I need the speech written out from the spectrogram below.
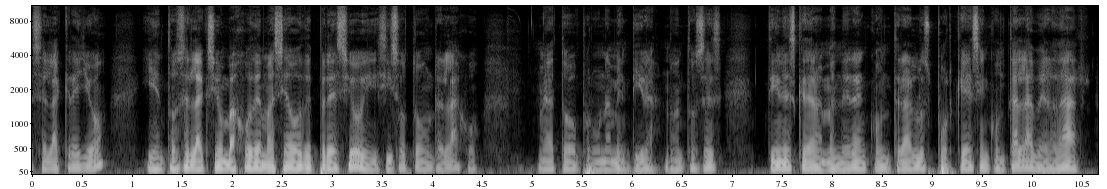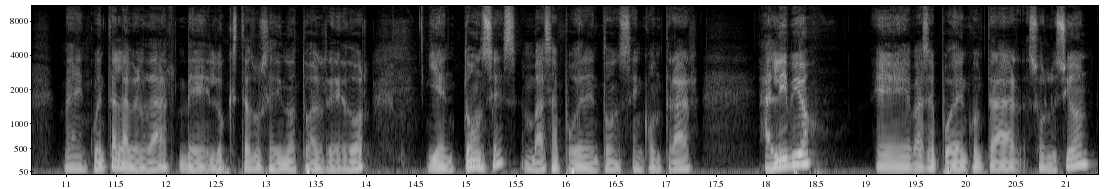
se la creyó y entonces la acción bajó demasiado de precio y se hizo todo un relajo. todo por una mentira, ¿no? Entonces tienes que de la manera encontrar los porqués, encontrar la verdad, en cuenta la verdad de lo que está sucediendo a tu alrededor y entonces vas a poder entonces encontrar alivio, eh, vas a poder encontrar solución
